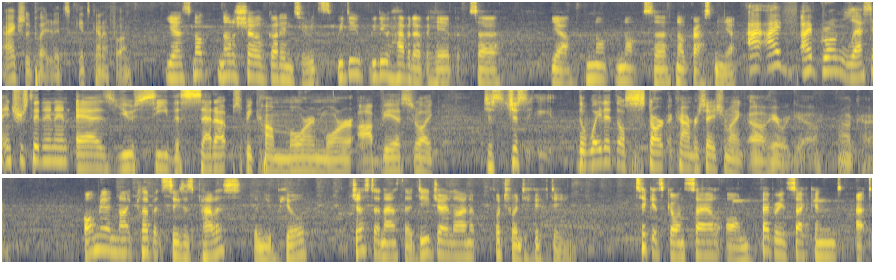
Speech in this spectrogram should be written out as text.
I actually played it. It's, it's kind of fun. Yeah, it's not not a show I've got into. It's we do we do have it over here, but uh, yeah, not not uh, not grasping yet. I, I've I've grown less interested in it as you see the setups become more and more obvious. Or like, just just the way that they'll start a conversation, like, oh, here we go. Okay. Omnia nightclub at Caesar's Palace, the new Pure, just announced their DJ lineup for 2015. Tickets go on sale on February 2nd at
